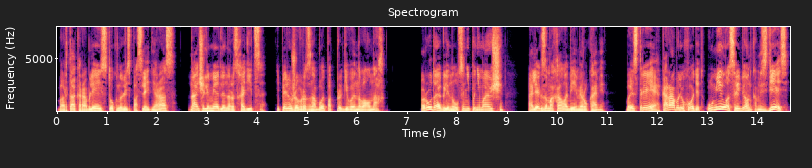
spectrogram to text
Борта кораблей стукнулись последний раз, начали медленно расходиться, теперь уже в разнобой подпрыгивая на волнах. Руда оглянулся непонимающе. Олег замахал обеими руками. Быстрее, корабль уходит. Умила с ребенком здесь.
